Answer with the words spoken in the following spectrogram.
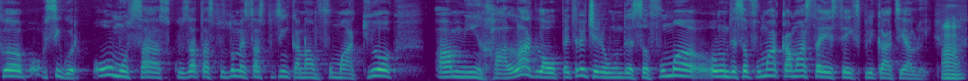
că, sigur, omul s-a scuzat, a spus, domnule, stați puțin că n-am fumat eu, am inhalat la o petrecere unde să, fumă, unde să fuma, cam asta este explicația lui. Mhm.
